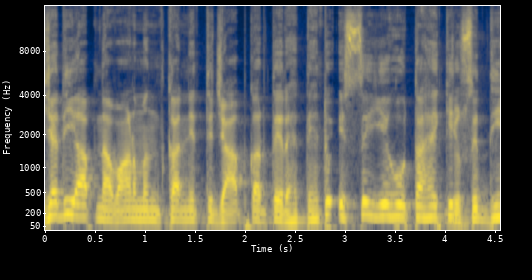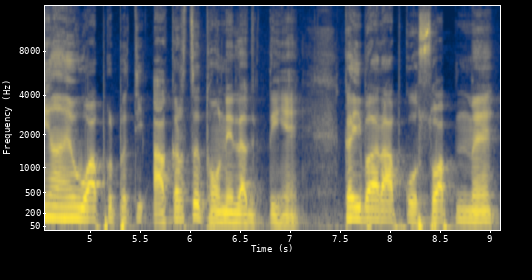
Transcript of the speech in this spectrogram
यदि आप नवाण मंत्र का नित्य जाप करते रहते हैं तो इससे ये होता है कि जो सिद्धियाँ हैं, वो आपके प्रति आकर्षित होने लगती हैं। कई बार आपको स्वप्न में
